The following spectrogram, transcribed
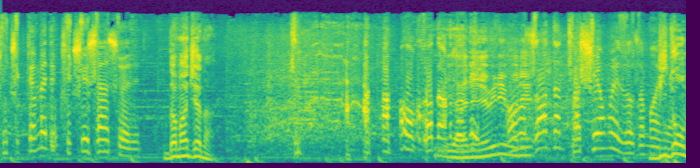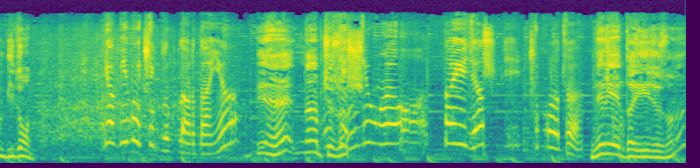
küçük demedim küçüğü sen söyledin. Damacana. O kadar da Yani değil. ne bileyim Onu hani- zaten taşıyamayız o zaman. Bidon bidon. Ya bir buçukluklardan ya. He, ne yapacağız onu? Şişe dayayacağız çikolata. Nereye dayayacağız onu?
